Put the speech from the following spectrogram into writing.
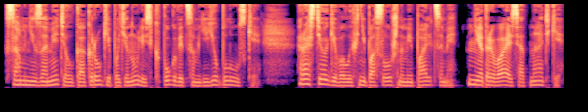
Сам не заметил, как руки потянулись к пуговицам ее блузки, расстегивал их непослушными пальцами, не отрываясь от Надьки,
